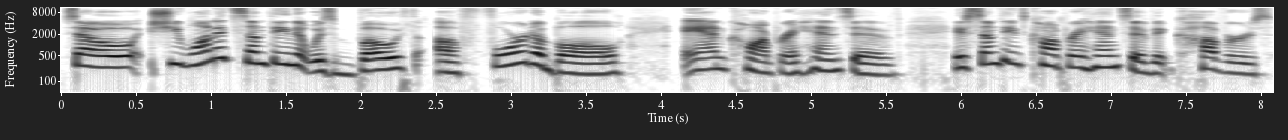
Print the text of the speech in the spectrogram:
So she wanted something that was both affordable and comprehensive. If something's comprehensive, it covers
